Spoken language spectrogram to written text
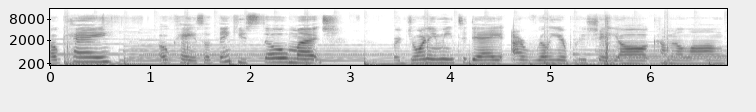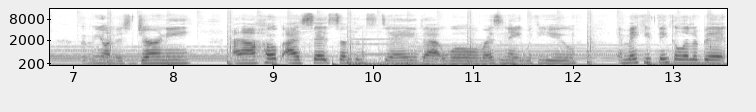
Okay? Okay, so thank you so much for joining me today. I really appreciate y'all coming along with me on this journey. And I hope I said something today that will resonate with you and make you think a little bit.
